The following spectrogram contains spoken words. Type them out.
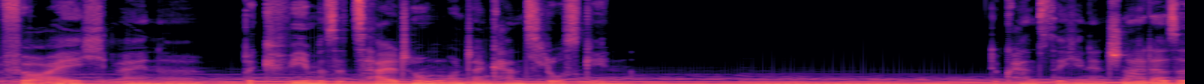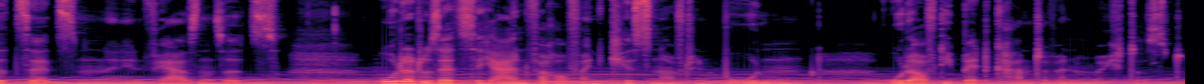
für euch eine bequeme Sitzhaltung und dann kann es losgehen. Du kannst dich in den Schneidersitz setzen, in den Fersensitz oder du setzt dich einfach auf ein Kissen auf den Boden oder auf die Bettkante, wenn du möchtest.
